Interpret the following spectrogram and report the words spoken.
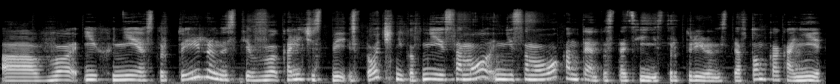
А, в их неструктурированности, в количестве источников, не, само, не самого контента статьи неструктурированности, а в том, как они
